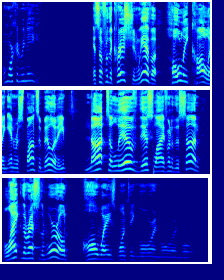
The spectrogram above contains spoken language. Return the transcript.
What more could we need? And so, for the Christian, we have a holy calling and responsibility not to live this life under the sun like the rest of the world, always wanting more and more and more and more.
